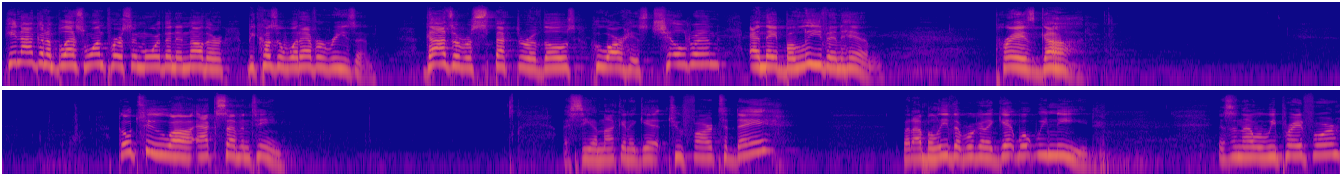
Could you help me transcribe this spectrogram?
He's not going to bless one person more than another because of whatever reason. God's a respecter of those who are his children and they believe in him. Praise God. Go to uh, Acts 17. I see I'm not going to get too far today, but I believe that we're going to get what we need. Isn't that what we prayed for?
